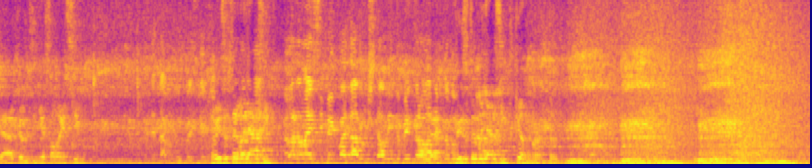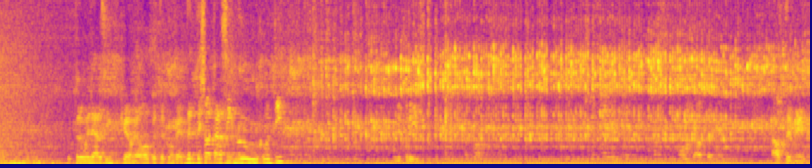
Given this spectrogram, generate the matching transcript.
E a camisinha é só lá em cima. Vês o trabalharzinho? Agora lá em cima é que vai dar o estalo e ainda me entrar lá dentro. não Vês o trabalharzinho de câmara. Trabalharzinho de câmara é logo outra conversa. De- Deixa lá estar assim no relantinho. Olha para isto. Altamente.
